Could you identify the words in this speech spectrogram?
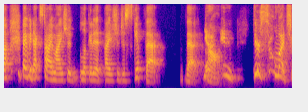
maybe next time I should look at it. I should just skip that that. Yeah, wrong. and there's so much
